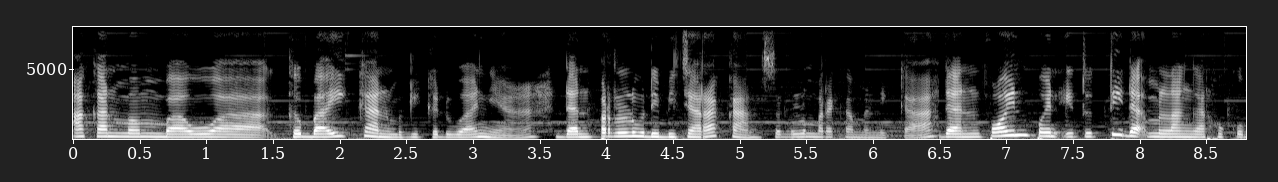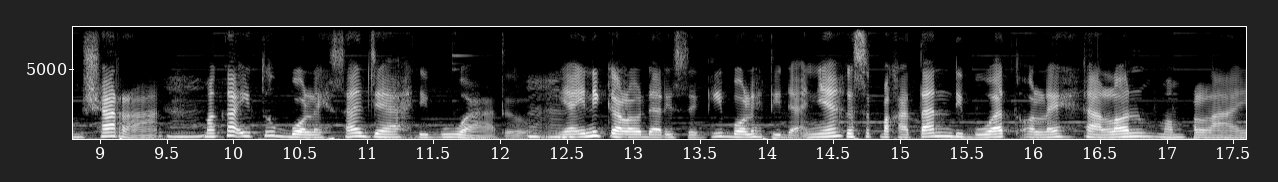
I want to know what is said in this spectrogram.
akan membawa kebaikan bagi keduanya dan perlu dibicarakan sebelum mereka menikah dan poin-poin itu tidak melanggar hukum syara, Hmm. maka itu boleh saja dibuat. Tuh. Mm-mm. Ya, ini kalau dari segi boleh tidaknya kesepakatan dibuat oleh calon mempelai.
